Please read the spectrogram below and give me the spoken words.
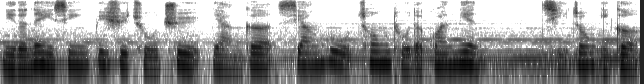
你的内心必须除去两个相互冲突的观念，其中一个。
